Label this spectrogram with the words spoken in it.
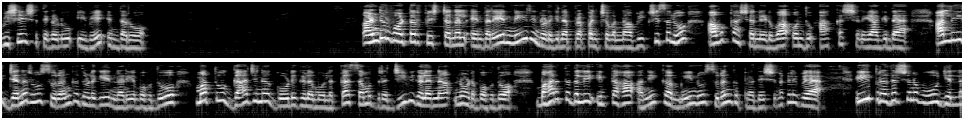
ವಿಶೇಷತೆಗಳು ಇವೆ ಎಂದರು. ಅಂಡರ್ ವಾಟರ್ ಫಿಶ್ ಟನಲ್ ಎಂದರೆ ನೀರಿನೊಳಗಿನ ಪ್ರಪಂಚವನ್ನ ವೀಕ್ಷಿಸಲು ಅವಕಾಶ ನೀಡುವ ಒಂದು ಆಕರ್ಷಣೆಯಾಗಿದೆ. ಅಲ್ಲಿ ಜನರು ಸುರಂಗದೊಳಗೆ ನಡೆಯಬಹುದು ಮತ್ತು ಗಾಜಿನ ಗೋಡೆಗಳ ಮೂಲಕ ಸಮುದ್ರ ಜೀವಿಗಳನ್ನು ನೋಡಬಹುದು. ಭಾರತದಲ್ಲಿ ಇಂತಹ ಅನೇಕ ಮೀನು ಸುರಂಗ ಪ್ರದೇಶಗಳಿವೆ. ಈ ಪ್ರದರ್ಶನವು ಎಲ್ಲ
